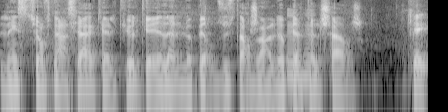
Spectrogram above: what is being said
L'institution financière calcule qu'elle, elle l'a perdu, cet argent-là, puis elle Mhm. te le charge. OK.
